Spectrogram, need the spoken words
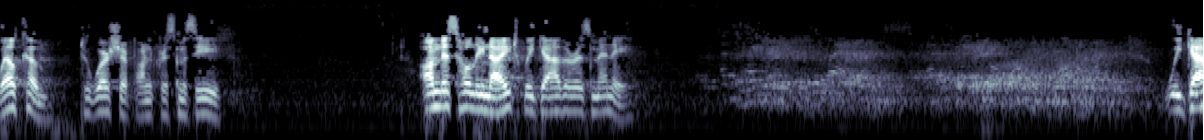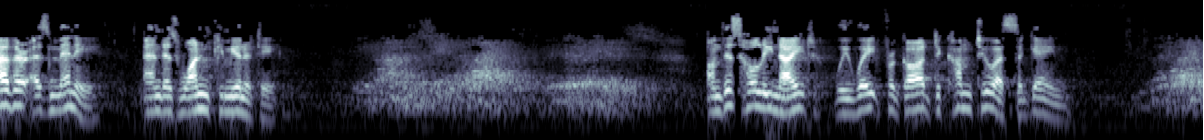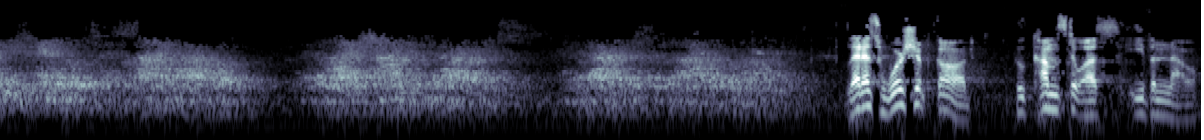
Welcome to worship on Christmas Eve. On this holy night, we gather as many. We gather as many and as one community. On this holy night, we wait for God to come to us again. Let us worship God who comes to us even now.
